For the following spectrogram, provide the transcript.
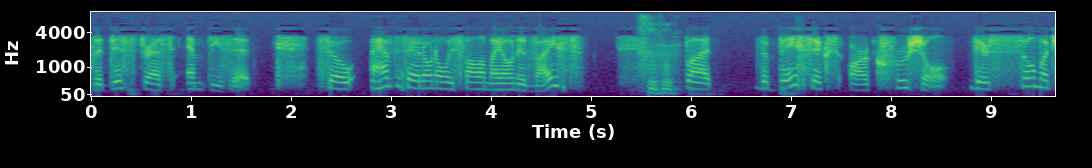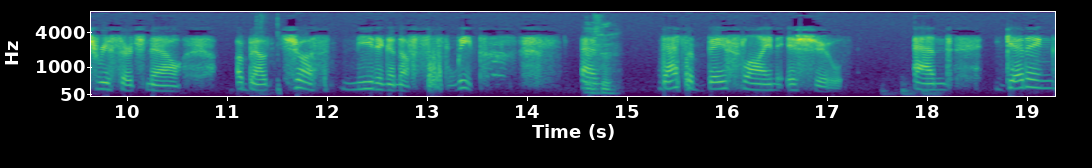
the distress empties it. So I have to say I don't always follow my own advice, but the basics are crucial. There's so much research now about just needing enough sleep. And mm-hmm. that's a baseline issue. And getting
